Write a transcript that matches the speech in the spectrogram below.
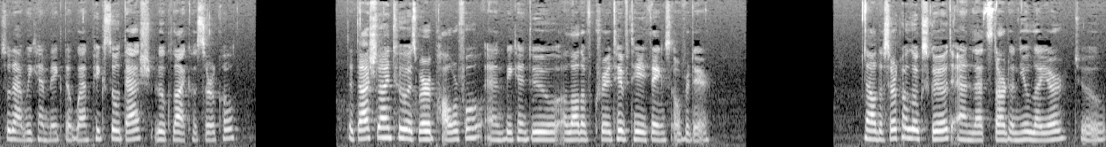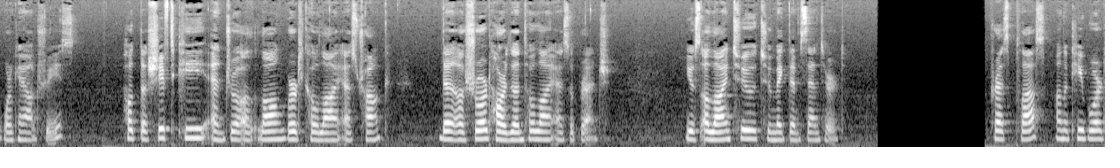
so that we can make the 1 pixel dash look like a circle. The dash line tool is very powerful and we can do a lot of creativity things over there. Now the circle looks good and let's start a new layer to working on trees. Hold the shift key and draw a long vertical line as trunk, then a short horizontal line as a branch. Use align tool to make them centered. Press plus on the keyboard,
